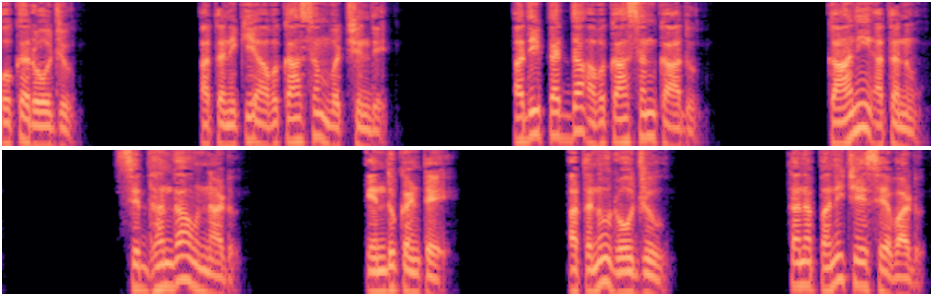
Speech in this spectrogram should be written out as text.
ఒక రోజు అతనికి అవకాశం వచ్చింది. అది పెద్ద అవకాశం కాదు. కాని అతను సిద్ధంగా ఉన్నాడు. ఎందుకంటే అతను రోజూ తన పని చేసేవాడు.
